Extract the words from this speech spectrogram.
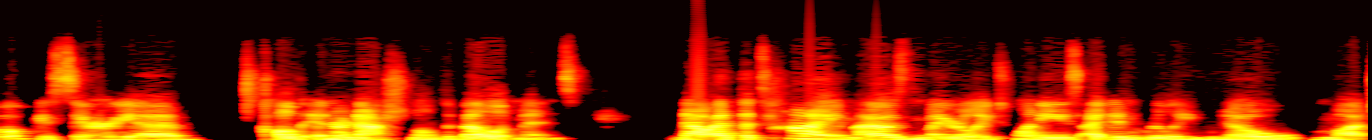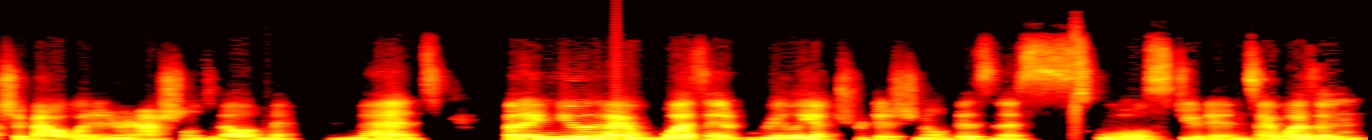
focus area called international development. Now, at the time, I was in my early 20s. I didn't really know much about what international development meant, but I knew that I wasn't really a traditional business school student. I wasn't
